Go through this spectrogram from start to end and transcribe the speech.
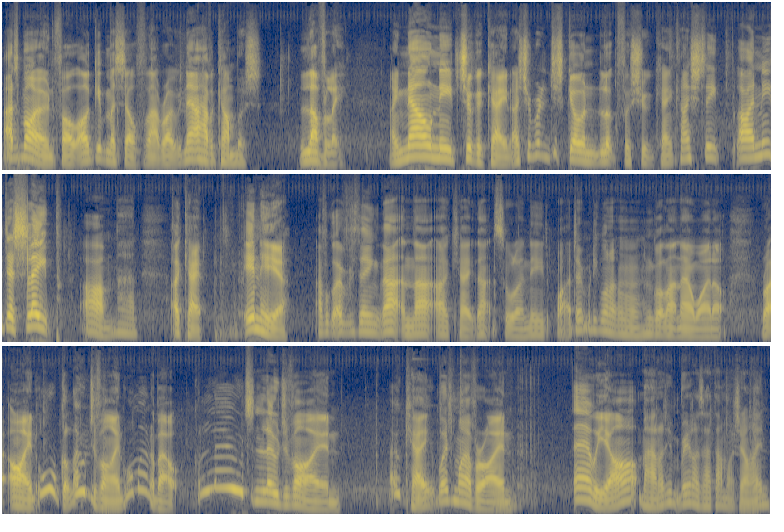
that's my own fault. I'll give myself that. Right, we now have a compass. Lovely. I now need sugarcane. I should really just go and look for sugarcane. Can I sleep? Oh, I need to sleep. Oh, man. Okay. In here. I've got everything. That and that. Okay, that's all I need. Right, I don't really want to... Oh, I've got that now. Why not? Right, iron. Oh, got loads of iron. What am I on about? Got loads and loads of iron. Okay, where's my other iron? There we are. Man, I didn't realise I had that much iron.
